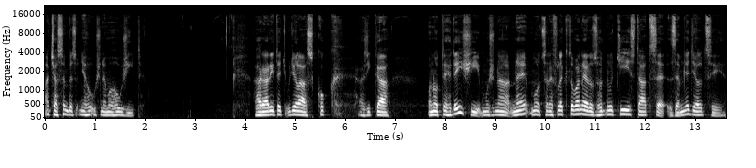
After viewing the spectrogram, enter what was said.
a časem bez něho už nemohou žít. Harari teď udělá skok a říká, ono tehdejší, možná ne moc reflektované rozhodnutí stát se zemědělci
